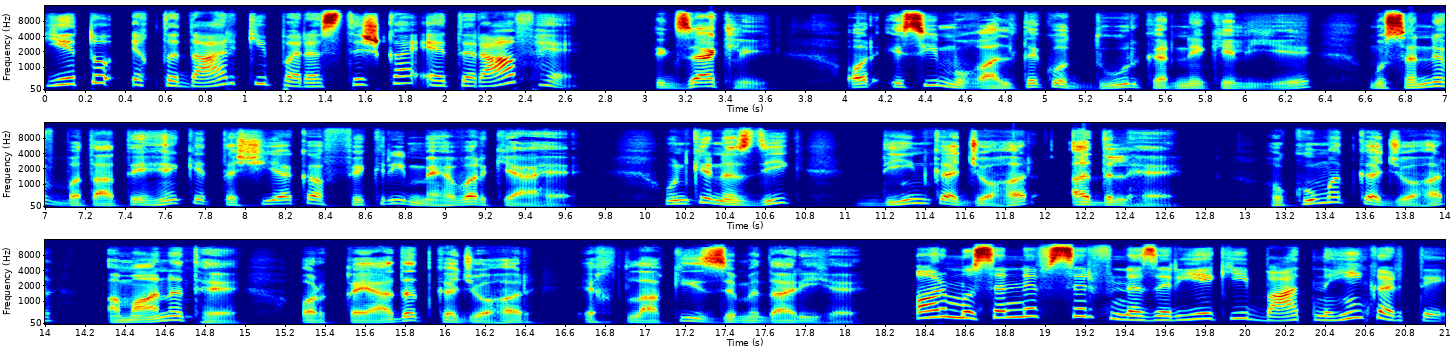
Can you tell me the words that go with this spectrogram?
یہ تو اقتدار کی پرستش کا اعتراف ہے۔ Exactly exactly. اور اسی مغالطے کو دور کرنے کے لیے مصنف بتاتے ہیں کہ تشیہ کا فکری محور کیا ہے۔ ان کے نزدیک دین کا جوہر عدل ہے حکومت کا جوہر امانت ہے اور قیادت کا جوہر اخلاقی ذمہ داری ہے۔ اور مصنف صرف نظریے کی بات نہیں کرتے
